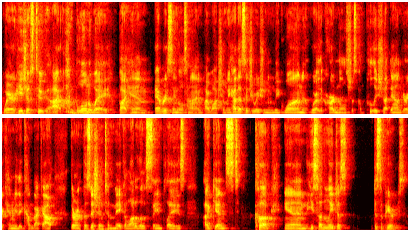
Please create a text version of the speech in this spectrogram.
where he's just too good. I, I'm blown away by him every single time I watch him. We had that situation in week one where the Cardinals just completely shut down Derrick Henry. They come back out. They're in position to make a lot of those same plays against Cook, and he suddenly just disappears.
